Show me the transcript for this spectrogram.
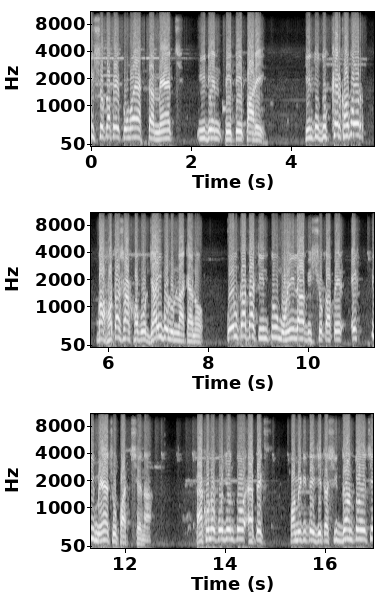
বিশ্বকাপের কোনো একটা ম্যাচ ইডেন পেতে পারে। কিন্তু দুঃখের খবর বা হতাশার খবর যাই বলুন না কেন, কলকাতা কিন্তু মহিলা বিশ্বকাপের একটি ম্যাচও পাচ্ছে না। এখনও পর্যন্ত অ্যাপেক্স কমিটিতে যেটা সিদ্ধান্ত হয়েছে,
